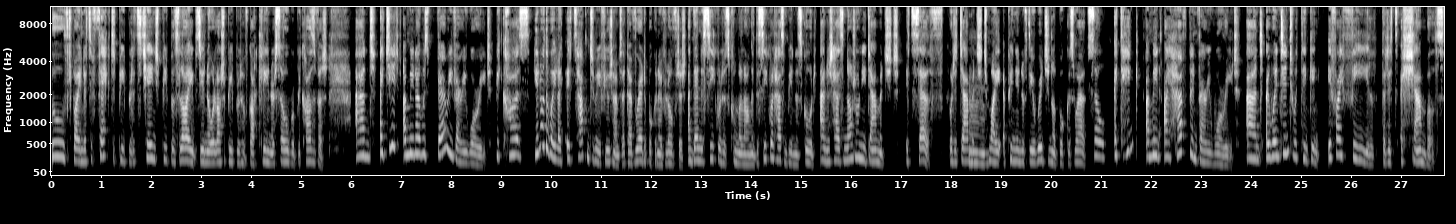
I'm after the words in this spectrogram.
moved by and it's affected people. It's changed people's lives. You know, a lot of people have got clean or sober because of it. And I did, I mean, I was very, very worried because you know the way like it's happened to me a few times. Like I've read a book and I've loved it. And then a sequel has come along and the sequel hasn't been as good. And it has not only damaged itself, but it damaged mm. my opinion of the original original book as well. So I think, I mean, I have been very worried. And I went into it thinking if I feel that it's a shambles,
